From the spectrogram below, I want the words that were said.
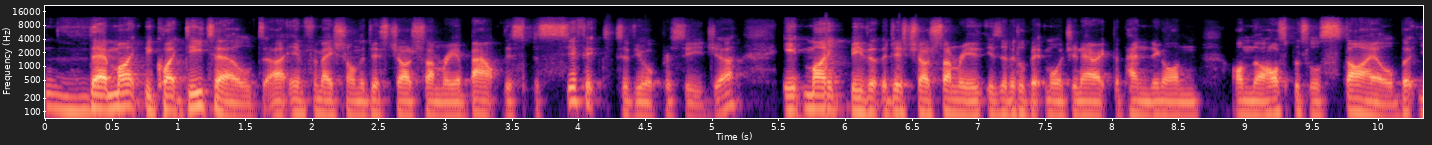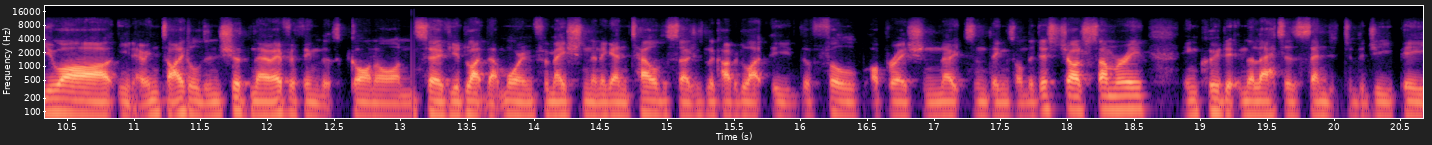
There might be quite detailed uh, information on the discharge summary about the specifics of your procedure. It might be that the discharge summary is a little bit more generic depending on, on the hospital style, but you are, you know, entitled and should know everything that's gone on. So if you'd like that more information, then again, tell the surgeon, look, I would like the, the full operation notes and things on the discharge summary, include it in the letters, send it to the GP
